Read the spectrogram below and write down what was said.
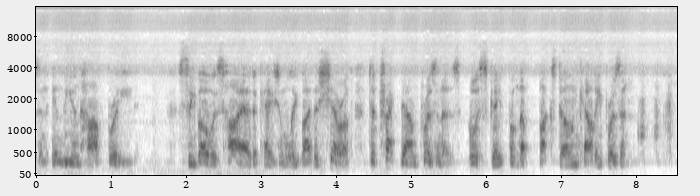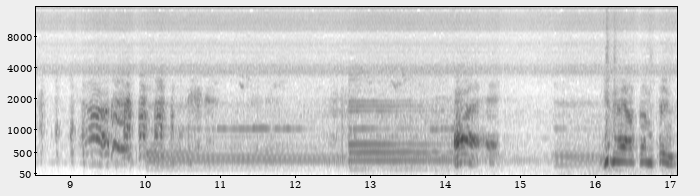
Is an Indian half-breed. Seabo is hired occasionally by the sheriff to track down prisoners who escape from the Buckstone County Prison. All right. You can have some too.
